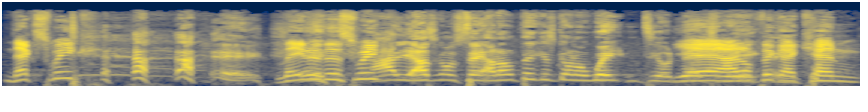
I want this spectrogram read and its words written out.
Next week? Hey, Later hey, this week? I, I was going to say I don't think it's going to wait until next Yeah, I don't think I can.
